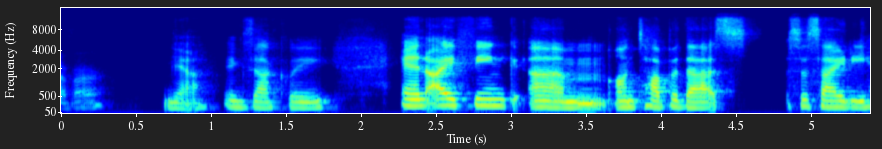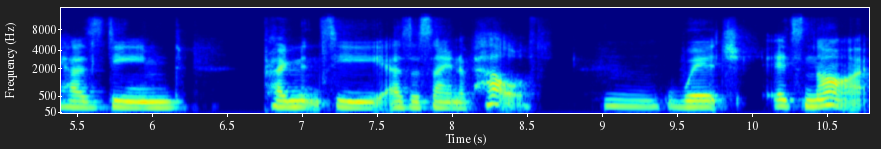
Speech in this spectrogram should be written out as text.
ever. Yeah, exactly. And I think um, on top of that, society has deemed pregnancy as a sign of health, mm. which it's not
